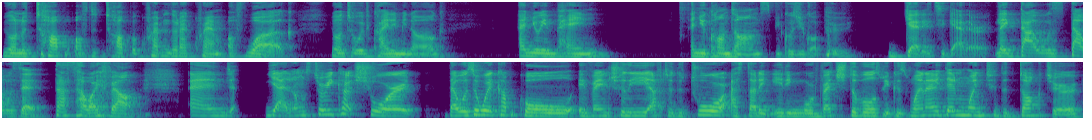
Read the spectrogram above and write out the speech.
You're on the top of the top of creme de la creme of work. You're on tour with Kylie Minogue and you're in pain and you can't dance because you got poo. Get it together. Like that was that was it. That's how I felt. And yeah, long story cut short, that was a wake up call. Eventually, after the tour, I started eating more vegetables because when I then went to the doctor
